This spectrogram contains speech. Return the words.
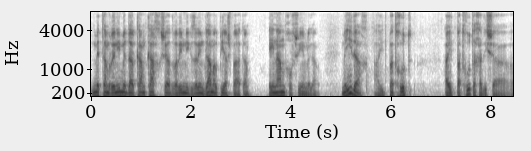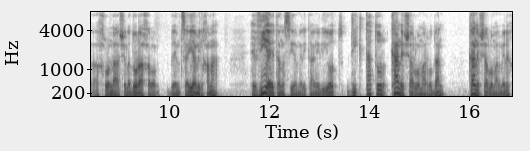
שמתמרנים את דרכם כך שהדברים נגזרים גם על פי השפעתם, אינם חופשיים לגמרי. מאידך, ההתפתחות ההתפתחות החדישה האחרונה של הדור האחרון באמצעי המלחמה הביאה את הנשיא האמריקני להיות דיקטטור, כאן אפשר לומר רודן, כאן אפשר לומר מלך,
